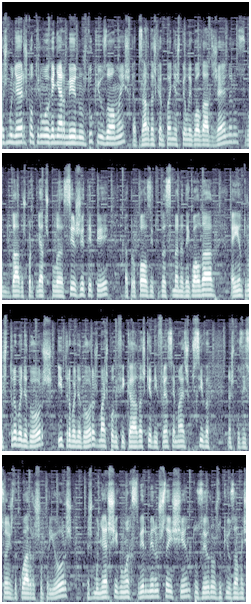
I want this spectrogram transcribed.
As mulheres continuam a ganhar menos do que os homens, apesar das campanhas pela igualdade de género, segundo dados partilhados pela CGTP, a propósito da Semana da Igualdade, é entre os trabalhadores e trabalhadoras mais qualificadas que a diferença é mais expressiva. Nas posições de quadros superiores, as mulheres chegam a receber menos 600 euros do que os homens.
